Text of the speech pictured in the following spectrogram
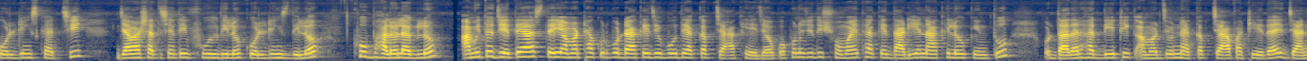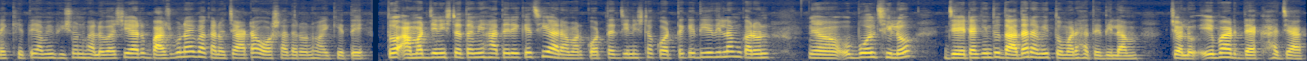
কোল্ড ড্রিঙ্কস খাচ্ছি। যাওয়ার সাথে সাথেই ফুল দিল, কোল্ড ড্রিঙ্কস দিল। খুব ভালো লাগল। আমি তো যেতে আসতেই আমার ঠাকুরপো ডাকে যে, বৌদি, এক কাপ চা খেয়ে যাও। কখনো যদি সময় থাকে, দাঁড়িয়ে না খেলেও কিন্তু ওর দাদার হাত দিয়ে ঠিক আমার জন্য এক কাপ চা পাঠিয়ে দেয়। জানে খেতে আমি ভীষণ ভালোবাসি আর বাসবো নাই বা কেন, চাটা অসাধারণ হয় খেতে। তো আমার জিনিসটা তো আমি হাতে রেখেছি আর আমার কর্তার জিনিসটা কর্তাকে দিয়ে দিলাম। কারণ ও বলছিল যে, এটা কিন্তু দাদার, আমি তোমার হাতে দিলাম। চলো এবার দেখা যাক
